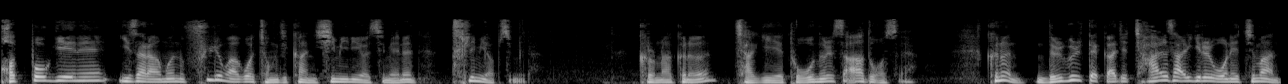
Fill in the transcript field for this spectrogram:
겉보기에는 이 사람은 훌륭하고 정직한 시민이었음에는 틀림이 없습니다. 그러나 그는 자기의 돈을 쌓아두었어요. 그는 늙을 때까지 잘 살기를 원했지만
